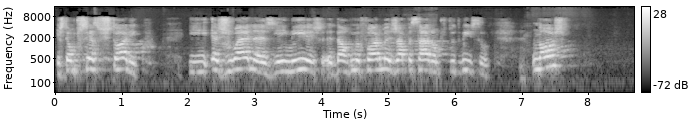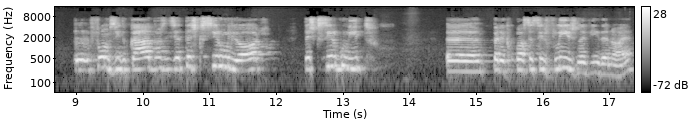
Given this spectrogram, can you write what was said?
Este é um processo histórico e as Joanas e a Inês, de alguma forma, já passaram por tudo isso. Nós uh, fomos educados a dizer tens que ser o melhor, tens que ser bonito uh, para que possa ser feliz na vida, não é?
